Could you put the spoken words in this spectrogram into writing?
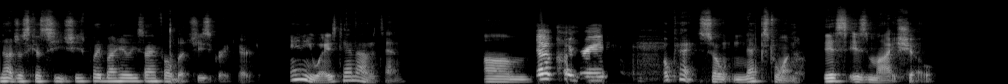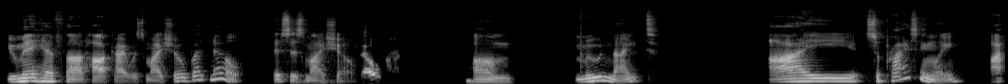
not just because she, she's played by Hailee Steinfeld, but she's a great character. Anyways, ten out of ten. Um, Yep, agreed. okay, so next one. This is my show. You may have thought Hawkeye was my show, but no, this is my show. Nope. Um, Moon Knight. I surprisingly, I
